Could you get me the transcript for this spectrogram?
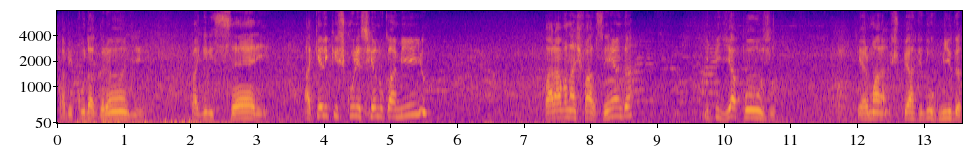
pra Bicuda Grande, pra Guiricere. Aquele que escurecia no caminho, parava nas fazendas e pedia pouso, que era uma espécie de dormida.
